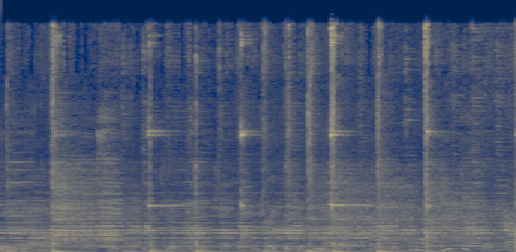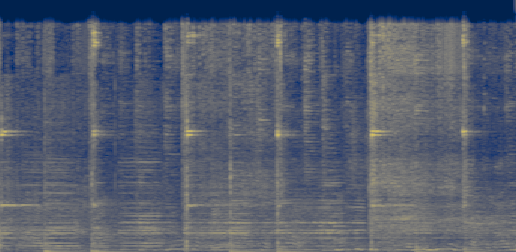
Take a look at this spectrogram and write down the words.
วามสวยงามมาเสิร์ฟให้คุณผู้ชมในช่วงเช้าของนี้ได้เป็นอย่างดีครับความที่ติดเป็นการตาเลยนะคะและนอกจากนี้นะคะสำหรับนักศึกษาปีที่หนึ่งของคณะบ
